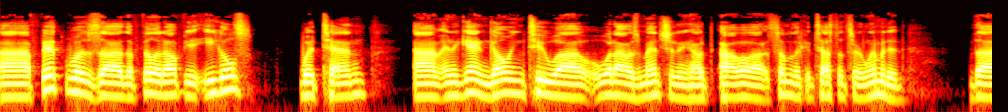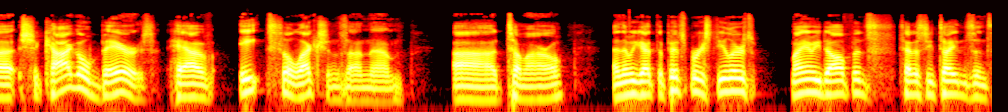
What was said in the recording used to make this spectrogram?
Uh, fifth was uh, the Philadelphia Eagles with 10. Um, and again, going to uh, what I was mentioning, how, how uh, some of the contestants are limited, the Chicago Bears have eight selections on them uh, tomorrow. And then we got the Pittsburgh Steelers, Miami Dolphins, Tennessee Titans, and,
